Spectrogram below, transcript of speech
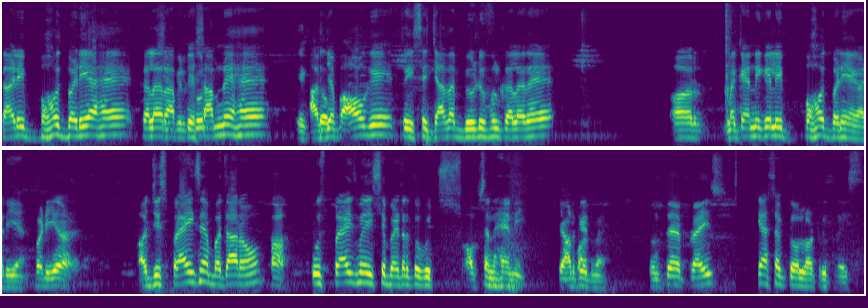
गाड़ी बहुत बढ़िया है। कलर आपके सामने है। आप जब आओगे तो इससे ज़्यादा ब्यूटीफुल कलर है। और मैकेनिकली बहुत बढ़िया गाड़ी है। बढ़िया है। और जिस प्राइस में बता रहा हूँ हाँ। उस प्राइस में इससे बेटर तो कुछ ऑप्शन है नहीं। मार्केट में। सुनते हैं प्राइस कह सकते हो लॉटरी प्राइस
